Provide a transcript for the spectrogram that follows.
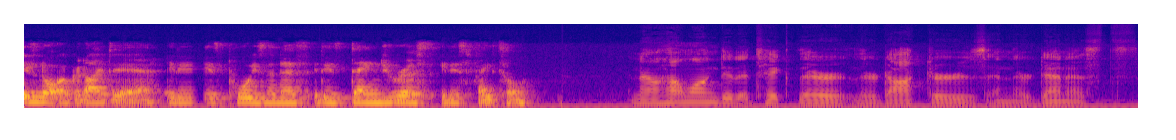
is not a good idea. It is poisonous, it is dangerous, it is fatal. Now, how long did it take their, their doctors and their dentists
